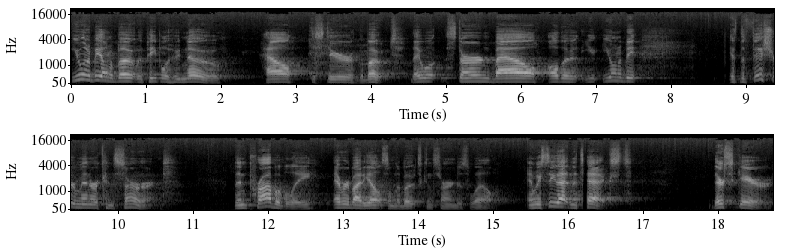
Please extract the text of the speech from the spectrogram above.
you want to be on a boat with people who know how to steer the boat. They want stern, bow, all the, you, you want to be, if the fishermen are concerned, then probably everybody else on the boat's concerned as well. And we see that in the text. They're scared.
